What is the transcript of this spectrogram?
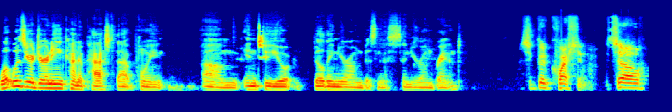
What was your journey kind of past that point um, into your building your own business and your own brand? It's a good question. So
